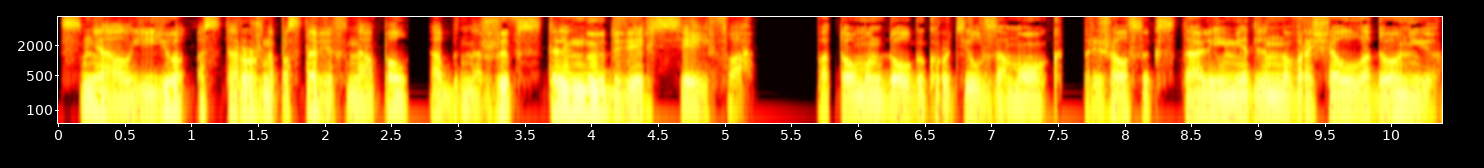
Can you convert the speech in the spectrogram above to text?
снял ее, осторожно поставив на пол, обнажив стальную дверь сейфа. Потом он долго крутил замок, прижался к стали и медленно вращал ладонью,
